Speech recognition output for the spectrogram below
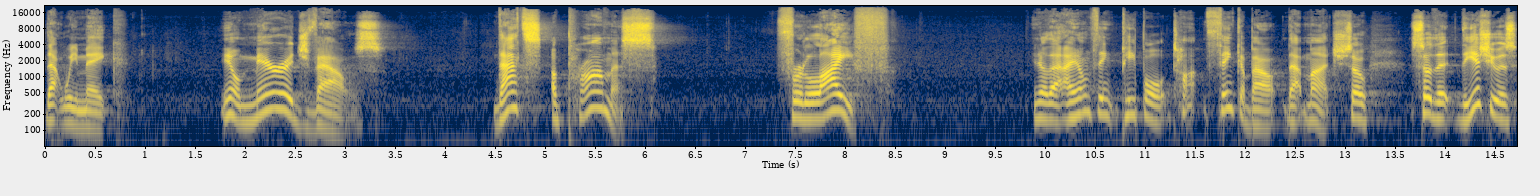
that we make. You know, marriage vows. That's a promise. for life. You know, that I don't think people talk, think about that much. So, so the, the issue is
